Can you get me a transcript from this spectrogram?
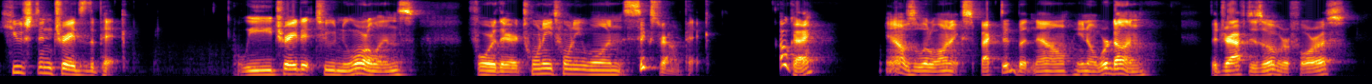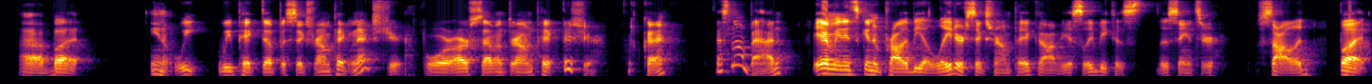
Houston trades the pick. We trade it to New Orleans for their 2021 sixth round pick. Okay. You know, it was a little unexpected, but now, you know, we're done. The draft is over for us. Uh, but, you know, we, we picked up a sixth round pick next year for our seventh round pick this year. Okay. That's not bad. Yeah, I mean, it's going to probably be a later sixth round pick, obviously, because the Saints are solid. But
